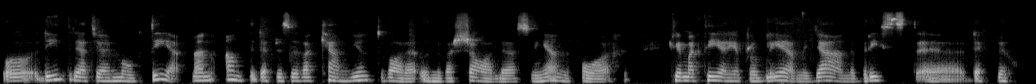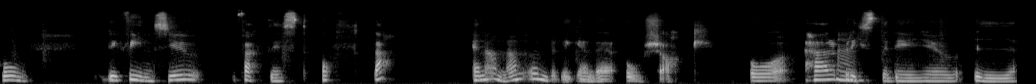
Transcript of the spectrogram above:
Och det är inte det att jag är emot det, men antidepressiva kan ju inte vara universallösningen på klimakterieproblem, hjärnbrist, eh, depression. Det finns ju faktiskt ofta en annan underliggande orsak. Och här mm. brister det ju i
